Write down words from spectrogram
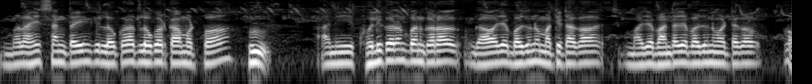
मला हेच सांगता येईल की लवकरात लवकर काम आटपा आणि खोलीकरण पण करा गावाच्या बाजूनं माती टाका माझ्या बांधाच्या बाजूनं माती टाका. हो.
